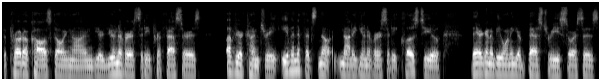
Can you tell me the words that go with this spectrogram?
the protocols going on. Your university professors of your country, even if it's no, not a university close to you, they're going to be one of your best resources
